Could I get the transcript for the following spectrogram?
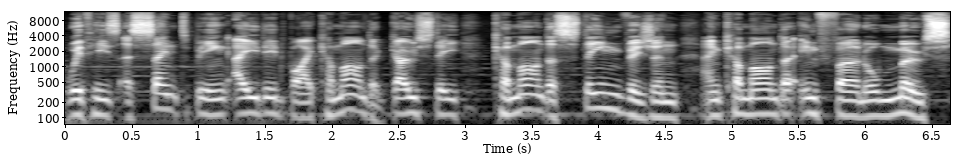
with his ascent being aided by Commander Ghosty, Commander Steam Vision and Commander Infernal Moose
